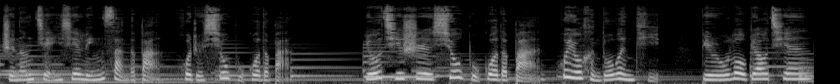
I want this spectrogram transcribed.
只能捡一些零散的板或者修补过的板，尤其是修补过的板会有很多问题，比如漏标签、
